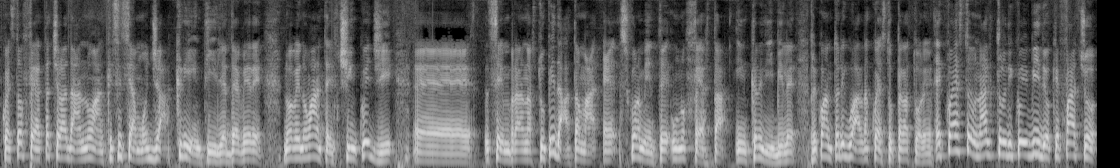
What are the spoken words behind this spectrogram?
questa offerta ce la danno anche se siamo già clienti. Di avere 9,90 il 5G eh, sembra una stupidata ma è sicuramente un'offerta incredibile per quanto riguarda questo operatore. E questo è un altro di quei video che faccio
